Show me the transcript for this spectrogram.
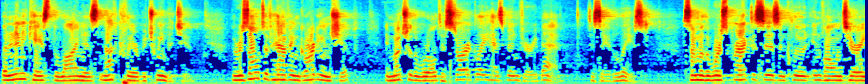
But in any case, the line is not clear between the two. The result of having guardianship in much of the world historically has been very bad, to say the least. Some of the worst practices include involuntary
